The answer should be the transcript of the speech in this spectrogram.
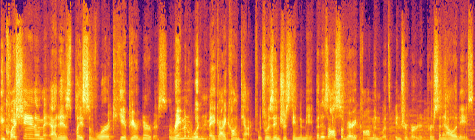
In questioning him at his place of work, he appeared nervous. Raymond wouldn't make eye contact, which was interesting to me, but is also very common with introverted personalities.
